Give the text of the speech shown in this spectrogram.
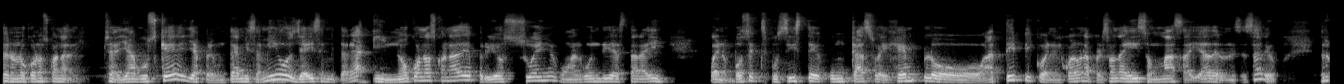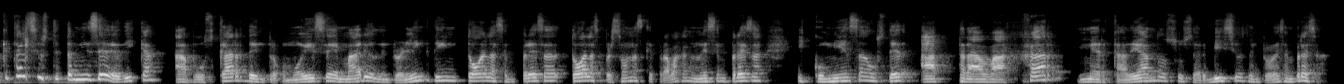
pero no conozco a nadie. O sea, ya busqué, ya pregunté a mis amigos, ya hice mi tarea y no conozco a nadie, pero yo sueño con algún día estar ahí. Bueno, vos expusiste un caso ejemplo atípico en el cual una persona hizo más allá de lo necesario. Pero ¿qué tal si usted también se dedica a buscar dentro, como dice Mario, dentro de LinkedIn, todas las empresas, todas las personas que trabajan en esa empresa y comienza usted a trabajar mercadeando sus servicios dentro de esa empresa?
